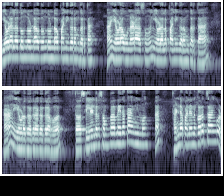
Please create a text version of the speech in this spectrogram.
एवढ्याला दोन दोन डाव दोन दोन डाव पाणी गरम करता हा? एवढा उन्हाळा असून एवढ्याला पाणी गरम करता हा? एवढं घगरा घगराभर तर सिलेंडर संपणार नाही तर काय होईल मग हा? थंड पाण्यानं करत जा आंघोळ.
